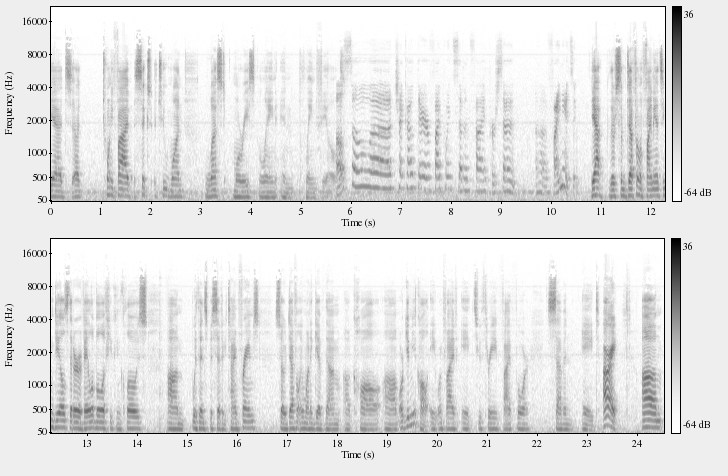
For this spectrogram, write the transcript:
at uh, twenty five six two one West Maurice Lane in Plainfield. Also, uh, check out their 5.75% uh, financing. Yeah, there's some definite financing deals that are available if you can close um, within specific time frames. So definitely want to give them a call um, or give me a call 815-823-5478. All right. Um,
